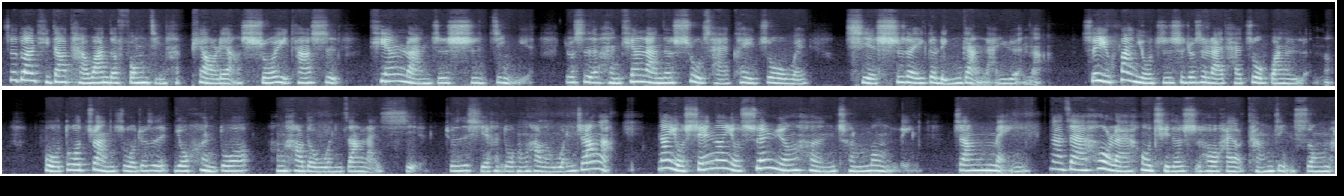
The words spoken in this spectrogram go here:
这段提到台湾的风景很漂亮，所以它是天然之诗境也。就是很天然的素材，可以作为写诗的一个灵感来源呐。所以宦游之士就是来台做官的人呢，颇多撰作，就是有很多很好的文章来写，就是写很多很好的文章啊。那有谁呢？有孙元衡、陈梦麟、张梅。那在后来后期的时候，还有唐景崧嘛。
